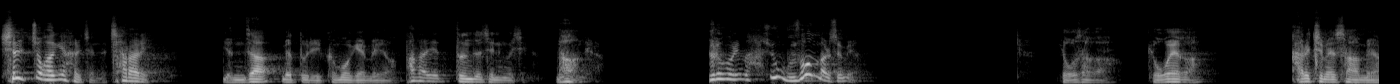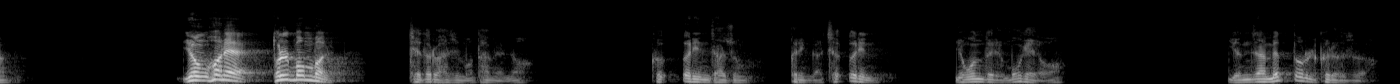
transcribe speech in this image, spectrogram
실족하게 할지인데 차라리 연자 맷돌이 금옥에 매여 바다에 던져지는 것이 나으니라. 여러분 이거 아주 무서운 말씀이에요. 교사가 교회가 가르침에서 하면 영혼의 돌봄을 제대로 하지 못하면요. 그 어린 자중 그러니까 저 어린 영혼들의 목에요. 연자 맷돌을 걸어서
